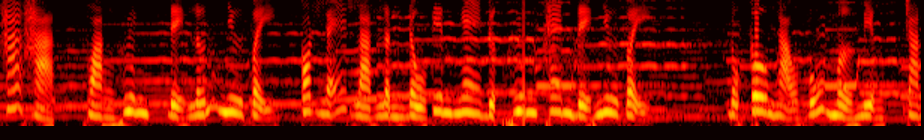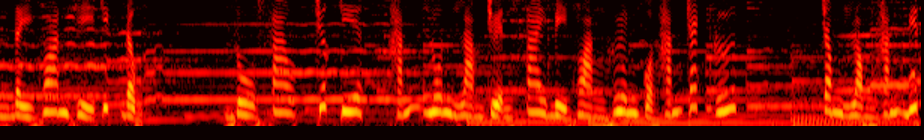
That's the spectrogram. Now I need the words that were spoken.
Ha ha, Hoàng Huyên để lớn như vậy, Có lẽ là lần đầu tiên nghe được Huyên khen để như vậy. Độc cơ ngạo vũ mở miệng, tràn đầy hoan hỉ kích động. Dù sao, trước kia, hắn luôn làm chuyện sai bị Hoàng Huyên của hắn trách cứ. Trong lòng hắn biết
